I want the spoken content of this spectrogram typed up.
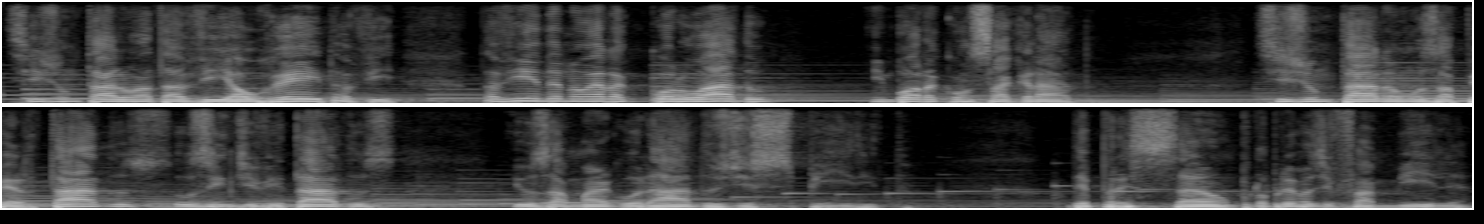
Se juntaram a Davi, ao rei Davi. Davi ainda não era coroado, embora consagrado. Se juntaram os apertados, os endividados e os amargurados de espírito. Depressão, problemas de família.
